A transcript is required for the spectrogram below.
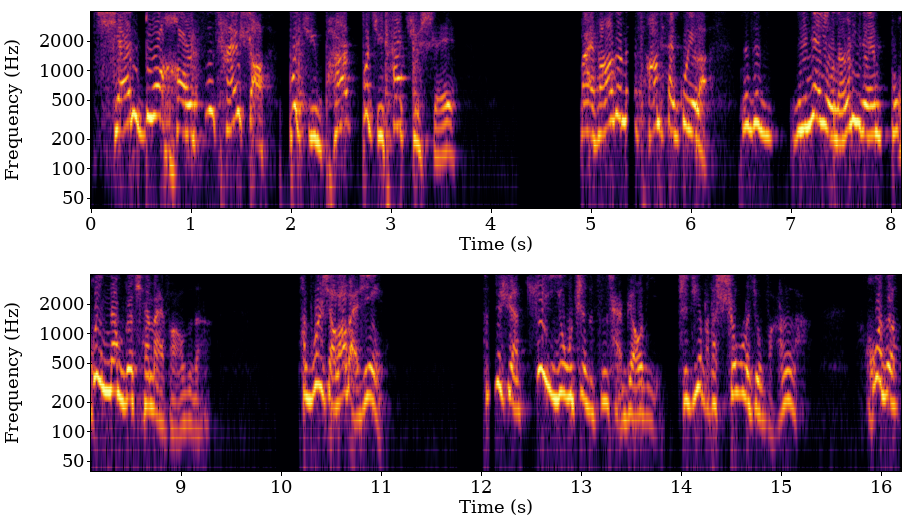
钱多好资产少，不举牌不举他举谁？买房子那房太贵了，那这人家有能力的人不会那么多钱买房子的，他不是小老百姓，他就选最优质的资产标的，直接把它收了就完了，或者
